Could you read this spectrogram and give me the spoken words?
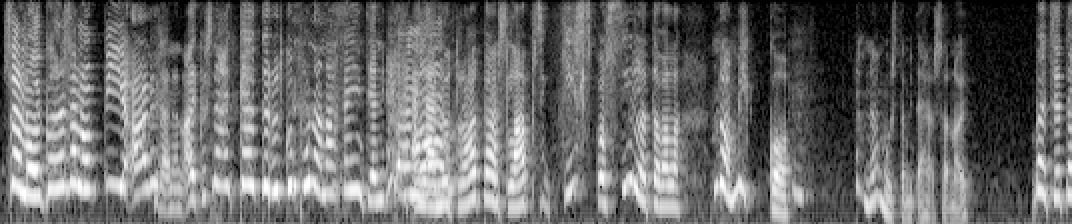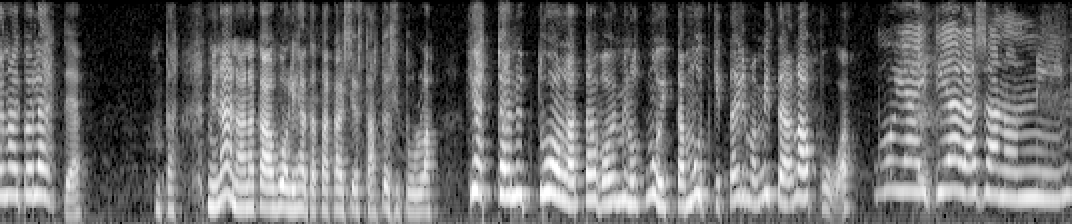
Sanoiko hän sano pian? Hyvänen aika, sinähän käyttäydyt kuin punanahka Intia, niin Hän älä nyt rakas lapsi, kisko sillä tavalla. No Mikko, en minä muista mitä hän sanoi. Paitsi että hän aikoi lähteä. Mutta minä en ainakaan huoli häntä takaisin, jos tahtoisi tulla. Jättää nyt tuolla tavoin minut muitta mutkitta ilman mitään apua. Voi äiti, älä sano niin.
